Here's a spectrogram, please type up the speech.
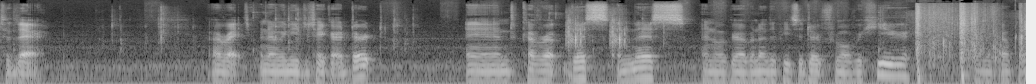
to there. Alright, and then we need to take our dirt and cover up this and this and we'll grab another piece of dirt from over here and a couple.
